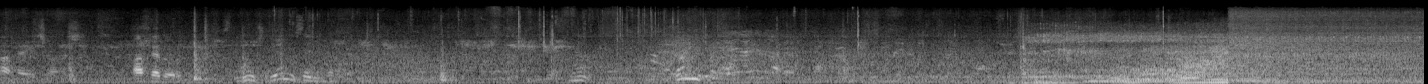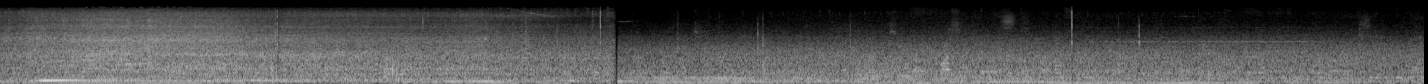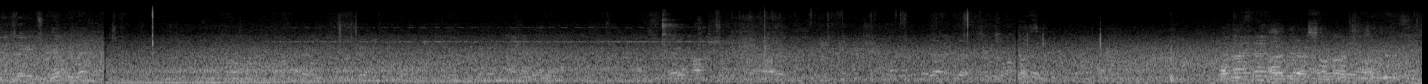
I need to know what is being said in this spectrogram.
Arkaya geç. Arkaya doğru. Bunu istiyor musun seni? Ha. Tamam mı? Hadi iyi akşamlar.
